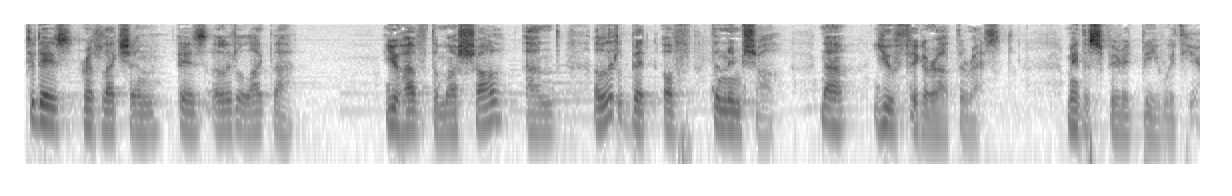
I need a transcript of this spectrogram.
Today's reflection is a little like that. You have the mashal and a little bit of the nimshal. Now, you figure out the rest. May the Spirit be with you.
